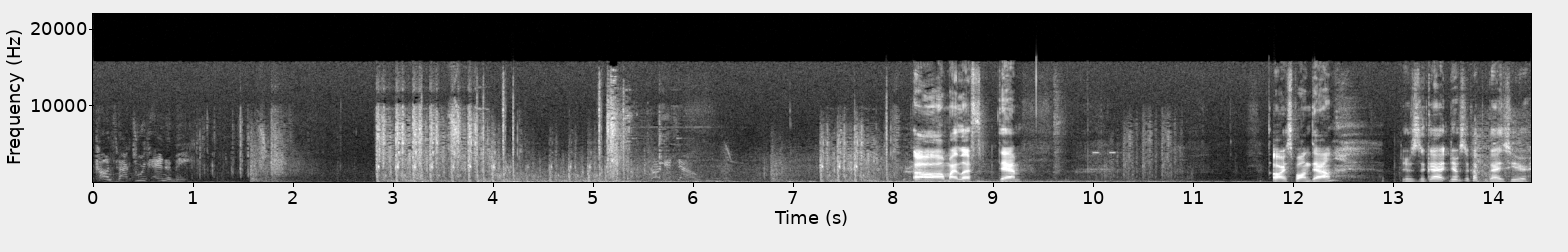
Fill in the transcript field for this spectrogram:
Contact with enemy. Target down. Oh, my left. Damn. Oh, I spawned down. There's the guy. There's a couple guys here.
